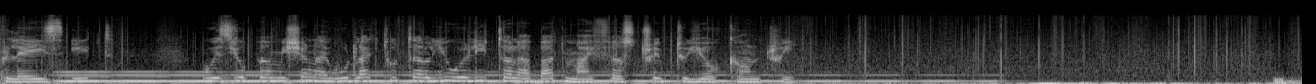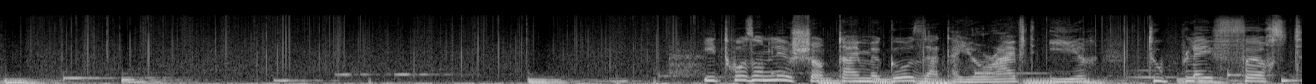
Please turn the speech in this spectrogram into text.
plays it, with your permission, I would like to tell you a little about my first trip to your country. It was only a short time ago that I arrived here to play first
